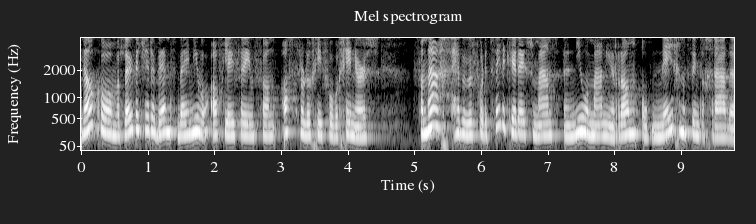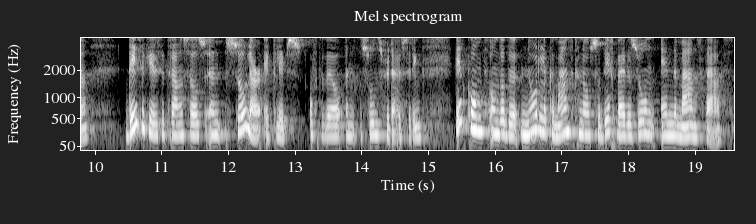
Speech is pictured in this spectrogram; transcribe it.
Welkom, wat leuk dat je er bent bij een nieuwe aflevering van Astrologie voor Beginners. Vandaag hebben we voor de tweede keer deze maand een nieuwe maan in Ram op 29 graden. Deze keer is het trouwens zelfs een solar eclipse, oftewel een zonsverduistering. Dit komt omdat de noordelijke maansknoop zo dicht bij de zon en de maan staat.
